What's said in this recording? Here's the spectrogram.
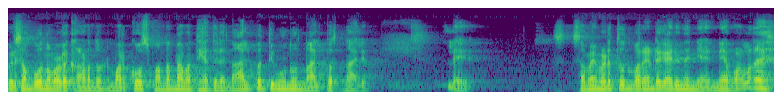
ഒരു സംഭവം നമ്മളവിടെ കാണുന്നുണ്ട്. മർക്കോസ് പന്ത്രണ്ടാം അധ്യായത്തിൽ നാൽപ്പത്തി മൂന്നും നാൽപ്പത്തിനാലും. അല്ലേ സമയമെടുത്തെന്ന് പറയേണ്ട കാര്യം തന്നെയാണ് എന്നെ വളരെ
